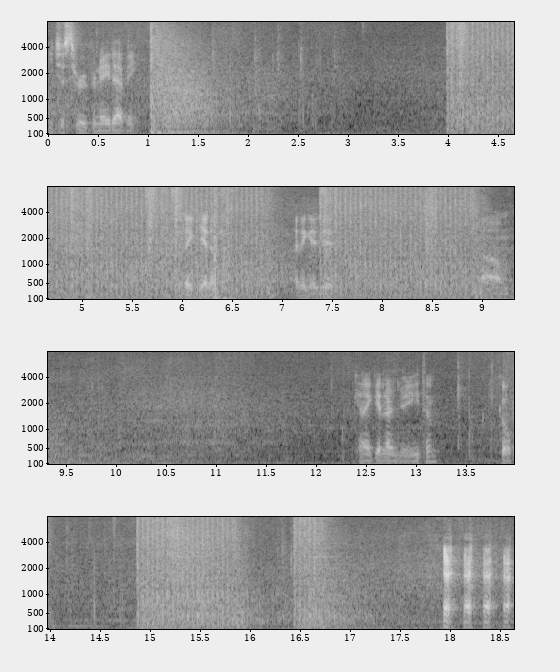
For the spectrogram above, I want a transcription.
he just threw a grenade at me. Did I get him? I think I did. Um, can I get underneath him? Go.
